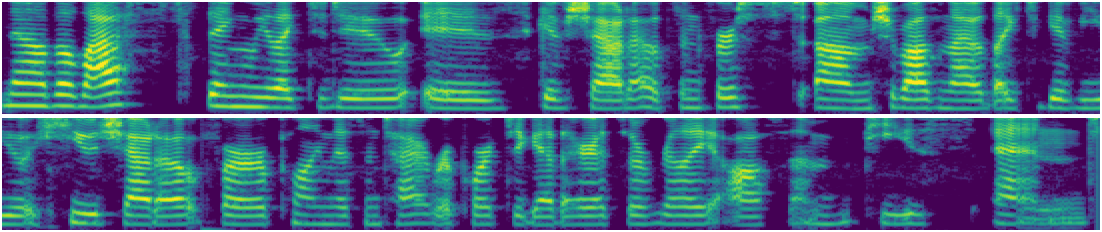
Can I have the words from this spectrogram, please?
now, the last thing we like to do is give shout outs. And first, um, Shabazz and I would like to give you a huge shout out for pulling this entire report together. It's a really awesome piece, and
